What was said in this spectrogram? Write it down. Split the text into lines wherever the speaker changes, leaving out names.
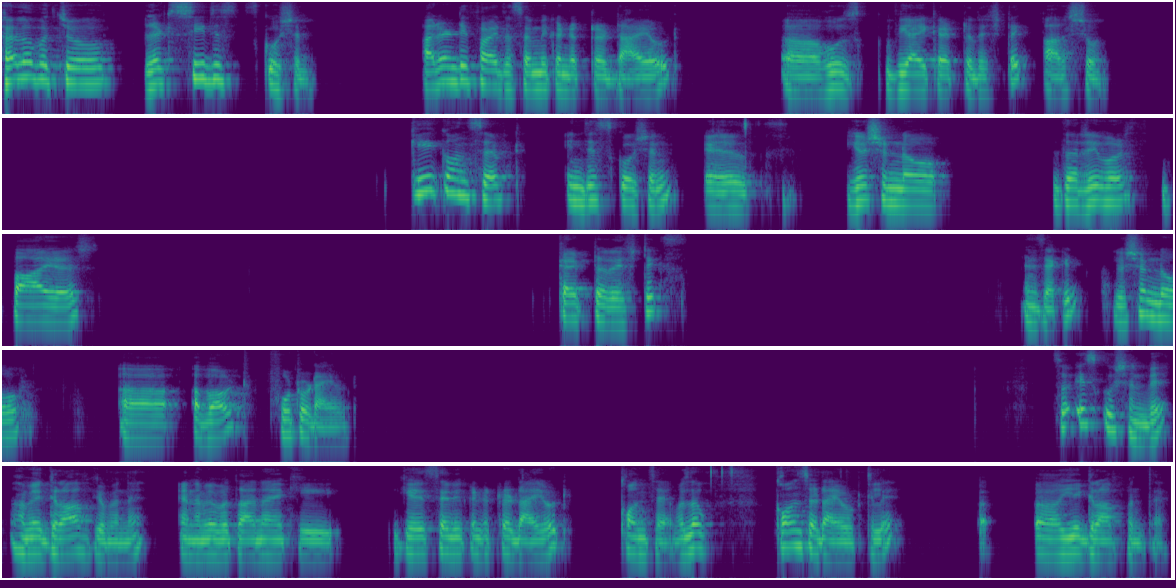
Hello, bachcho. Let's see this question. Identify the semiconductor diode uh, whose VI characteristic are shown. Key concept in this question is you should know the reverse bias characteristics. And second, you should know uh, about photodiode. So so, इस question में हमें graph given है and हमें बताना है कि ये semiconductor diode कौन सा है? मतलब कौन सा डायोड के लिए ये ग्राफ बनता है?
